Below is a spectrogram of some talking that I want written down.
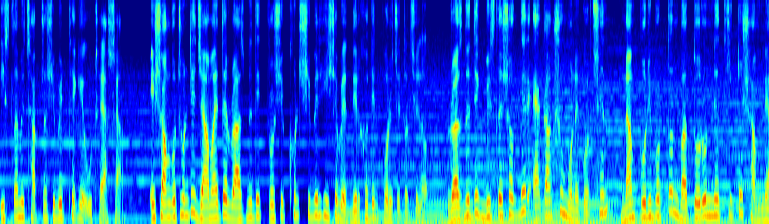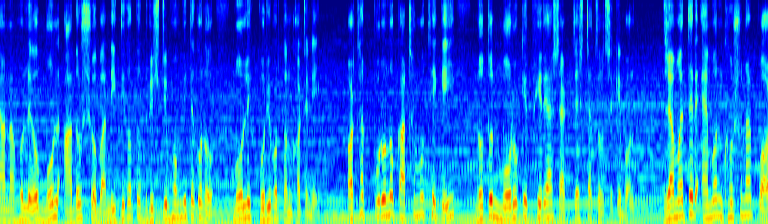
ইসলামী ছাত্র শিবির থেকে উঠে আসা। এই সংগঠনটি জামায়াতের রাজনৈতিক প্রশিক্ষণ শিবির হিসেবে দীর্ঘদিন পরিচিত ছিল। রাজনৈতিক বিশ্লেষকদের একাংশ মনে করছেন, নাম পরিবর্তন বা তরুণ নেতৃত্ব সামনে আনা হলেও মূল আদর্শ বা নীতিগত দৃষ্টিভঙ্গিতে কোনো মৌলিক পরিবর্তন ঘটেনি। অর্থাৎ পুরনো কাঠামো থেকেই নতুন মোড়কে ফিরে আসার চেষ্টা চলছে কেবল। জামায়াতের এমন ঘোষণার পর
